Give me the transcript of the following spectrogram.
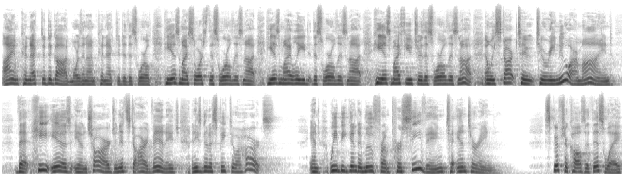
I am connected to God more than I'm connected to this world. He is my source, this world is not. He is my lead, this world is not. He is my future, this world is not. And we start to, to renew our mind that He is in charge and it's to our advantage, and He's going to speak to our hearts. And we begin to move from perceiving to entering. Scripture calls it this way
